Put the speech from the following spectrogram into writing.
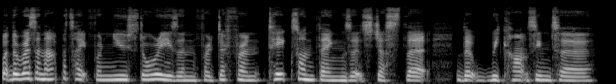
But there is an appetite for new stories and for different takes on things. It's just that that we can't seem to.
